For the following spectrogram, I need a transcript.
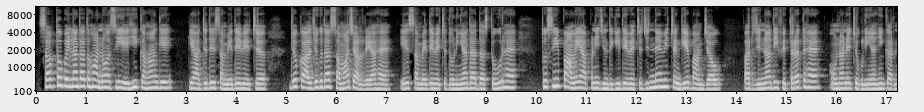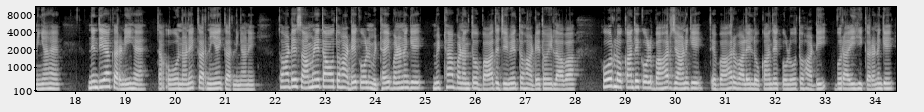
ਸਭ ਤੋਂ ਪਹਿਲਾਂ ਤਾਂ ਤੁਹਾਨੂੰ ਅਸੀਂ ਇਹੀ ਕਹਾਂਗੇ ਕਿ ਅੱਜ ਦੇ ਸਮੇਂ ਦੇ ਵਿੱਚ ਜੋ ਕਲਯੁਗ ਦਾ ਸਮਾਂ ਚੱਲ ਰਿਹਾ ਹੈ, ਇਸ ਸਮੇਂ ਦੇ ਵਿੱਚ ਦੁਨੀਆ ਦਾ ਦਸਤੂਰ ਹੈ। ਤੁਸੀਂ ਭਾਵੇਂ ਆਪਣੀ ਜ਼ਿੰਦਗੀ ਦੇ ਵਿੱਚ ਜਿੰਨੇ ਵੀ ਚੰਗੇ ਬਣ ਜਾਓ ਪਰ ਜਿਨ੍ਹਾਂ ਦੀ ਫਿਤਰਤ ਹੈ, ਉਹਨਾਂ ਨੇ ਚੁਗਲੀਆਂ ਹੀ ਕਰਨੀਆਂ ਹੈ। ਨਿੰਦਿਆ ਕਰਨੀ ਹੈ ਤਾਂ ਉਹ ਉਹਨਾਂ ਨੇ ਕਰਨੀਆਂ ਹੀ ਕਰਨੀਆਂ ਨੇ। ਤੁਹਾਡੇ ਸਾਹਮਣੇ ਤਾਂ ਉਹ ਤੁਹਾਡੇ ਕੋਲ ਮਿੱਠਾ ਹੀ ਬਣਨਗੇ। ਮਿੱਠਾ ਬਣਨ ਤੋਂ ਬਾਅਦ ਜਿਵੇਂ ਤੁਹਾਡੇ ਤੋਂ ਇਲਾਵਾ ਹੋਰ ਲੋਕਾਂ ਦੇ ਕੋਲ ਬਾਹਰ ਜਾਣਗੇ ਤੇ ਬਾਹਰ ਵਾਲੇ ਲੋਕਾਂ ਦੇ ਕੋਲ ਉਹ ਤੁਹਾਡੀ ਬੁਰਾਈ ਹੀ ਕਰਨਗੇ।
